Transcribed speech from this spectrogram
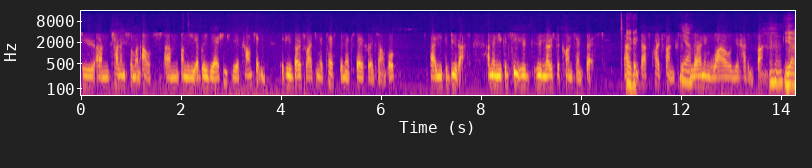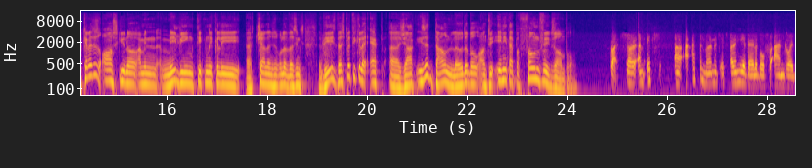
to um, challenge someone else um, on the abbreviation to the accounting, if you're both writing a test the next day, for example, uh, you could do that, and then you could see who who knows the content best. And I think that's quite fun because Yeah. it's learning while you're having fun. Yeah, can I just ask, you know, I mean, me being technically uh, challenged and all of those things, these, this particular app, uh, Jacques, is it downloadable onto any type of phone, for example? Right. So um, it's uh, at the moment it's only available for Android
